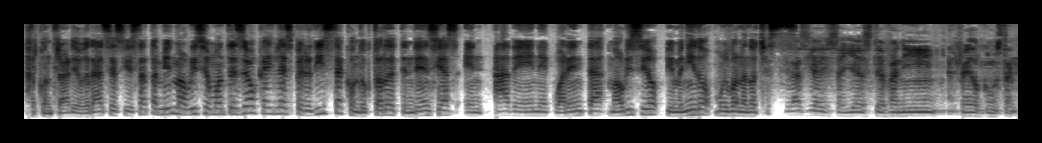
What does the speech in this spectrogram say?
Al contrario, gracias. Y está también Mauricio Montes de Oca, él es periodista, conductor de tendencias en ADN 40. Mauricio, bienvenido, muy buenas noches. Gracias, Isaías, Stephanie, Alfredo, ¿cómo están?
